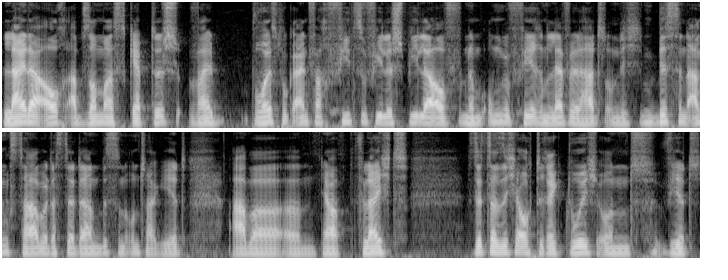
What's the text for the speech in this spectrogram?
leider auch ab Sommer skeptisch, weil Wolfsburg einfach viel zu viele Spieler auf einem ungefähren Level hat und ich ein bisschen Angst habe, dass der da ein bisschen untergeht. Aber ähm, ja, vielleicht setzt er sich auch direkt durch und wird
